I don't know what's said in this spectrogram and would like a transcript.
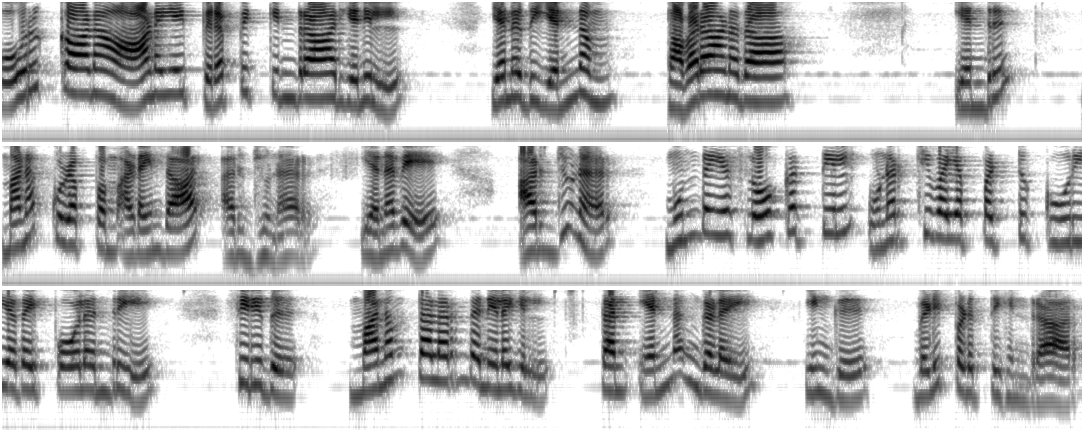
போருக்கான ஆணையை பிறப்பிக்கின்றார் எனில் எனது எண்ணம் தவறானதா? என்று மனக்குழப்பம் அடைந்தார் அர்ஜுனர். எனவே அர்ஜுனர் முந்தைய ஸ்லோகத்தில் உணர்ச்சி வயப்பட்டு கூறியதைப் போலன்றி சிறிது மனம் தளர்ந்த நிலையில் தன் எண்ணங்களை இங்கு வெளிப்படுத்துகின்றார்.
